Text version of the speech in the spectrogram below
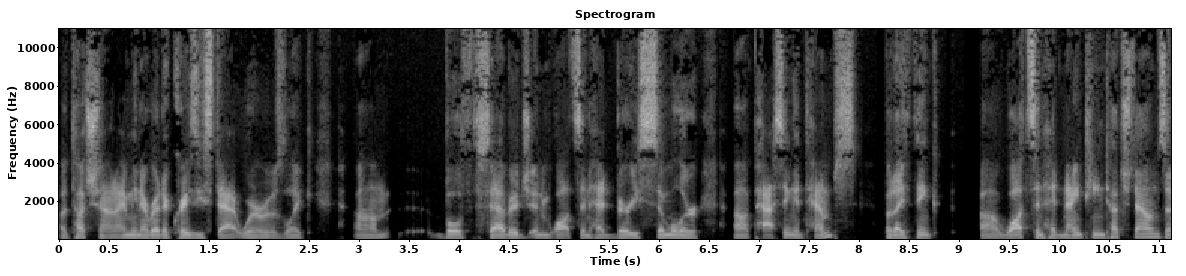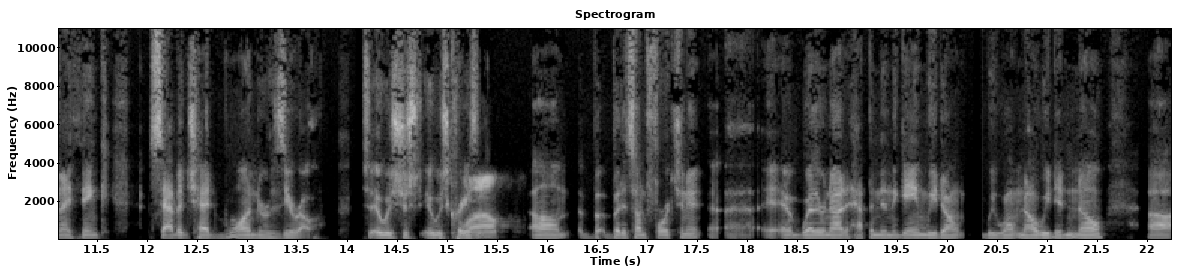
a touchdown. I mean, I read a crazy stat where it was like um, both Savage and Watson had very similar uh, passing attempts, but I think uh, Watson had 19 touchdowns, and I think Savage had one or zero. So it was just it was crazy. Wow. Um, but but it's unfortunate. Uh, whether or not it happened in the game, we don't we won't know. We didn't know. Uh,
